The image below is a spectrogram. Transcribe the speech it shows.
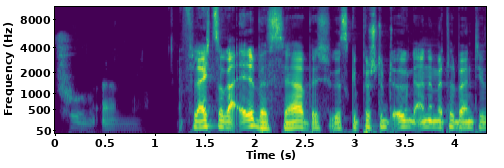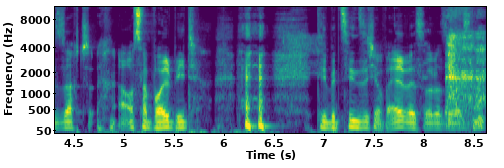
puh, ähm, vielleicht sogar Elvis, ja. Es gibt bestimmt irgendeine Metalband, die sagt, außer Volbeat, die beziehen sich auf Elvis oder sowas, ne?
